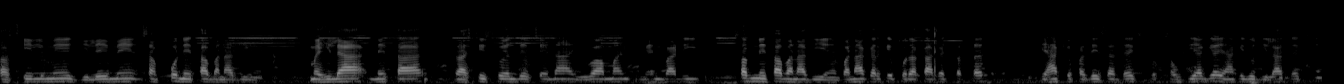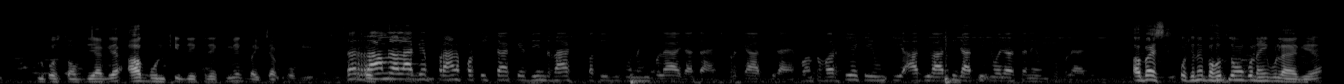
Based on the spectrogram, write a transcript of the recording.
तहसील में ज़िले में सबको नेता बना दिए। महिला नेता राष्ट्रीय स्वयं देव सेना युवा मंच मेन बॉडी सब नेता बना दिए हैं। बना करके पूरा कागज़ पत्र यहाँ के प्रदेश अध्यक्ष को सौंप दिया गया यहाँ के जो जिला अध्यक्ष हैं उनको सौंप दिया गया। अब उनकी देखरेख में एक बैठक होगी। सर रामलला के प्राण प्रतिष्ठा के दिन राष्ट्रपति जी को नहीं बुलाया जाता है। इस पर क्या आपकी राय है? कॉन्ट्रोवर्सी है कि उनकी आदिवासी जाति की वजह से नहीं उनको बुलाया गया? अब ऐसा कुछ नहीं बहुत लोगों को नहीं बुलाया गया।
